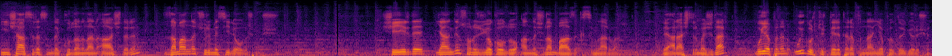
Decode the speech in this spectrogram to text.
inşa sırasında kullanılan ağaçların zamanla çürümesiyle oluşmuş. Şehirde yangın sonucu yok olduğu anlaşılan bazı kısımlar var ve araştırmacılar bu yapının Uygur Türkleri tarafından yapıldığı görüşünde.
